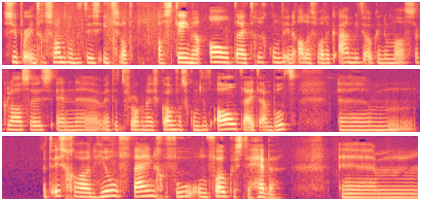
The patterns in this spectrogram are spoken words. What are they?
super interessant, want het is iets wat als thema altijd terugkomt in alles wat ik aanbied, ook in de masterclasses en uh, met het Florganize Canvas komt het altijd aan bod. Um, het is gewoon een heel fijn gevoel om focus te hebben. Um,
